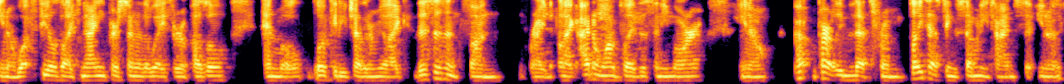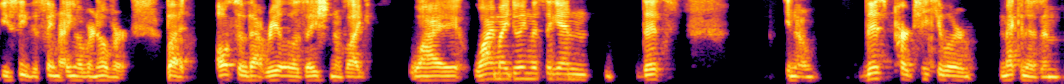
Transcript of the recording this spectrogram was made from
you know what feels like 90% of the way through a puzzle and we'll look at each other and be like this isn't fun right like i don't want to play this anymore you know p- partly that's from playtesting so many times that, you know you see the same right. thing over and over but also that realization of like why why am i doing this again this you know this particular mechanism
